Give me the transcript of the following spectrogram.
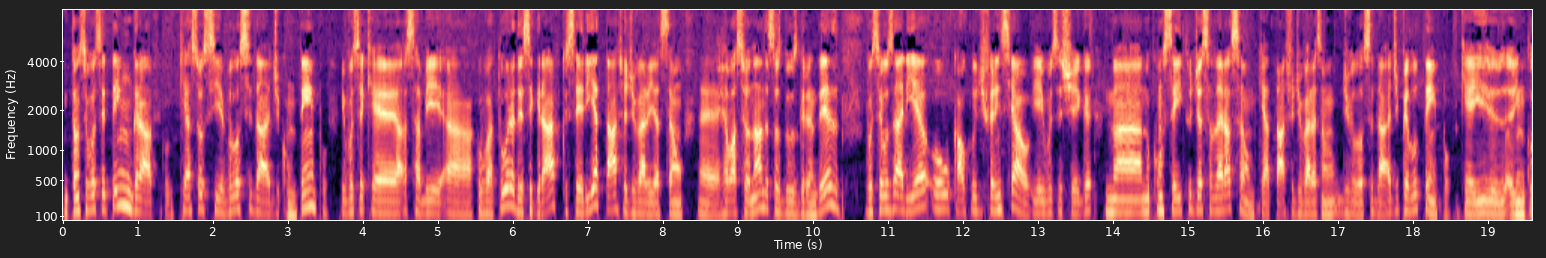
Então, se você tem um gráfico que associa velocidade com tempo e você quer saber a curvatura desse gráfico, seria a taxa de variação é, relacionando essas duas grandezas, você usaria o cálculo diferencial. E aí você chega na, no conceito de aceleração, que é a taxa de variação de velocidade pelo tempo. Que aí, inclusive,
